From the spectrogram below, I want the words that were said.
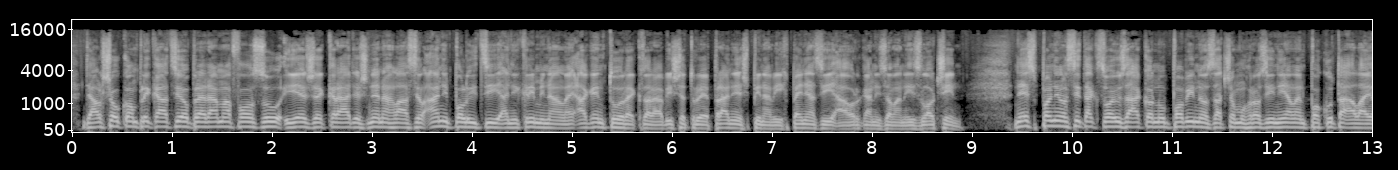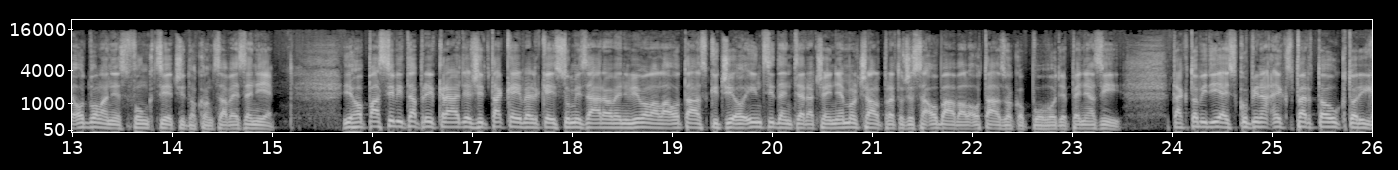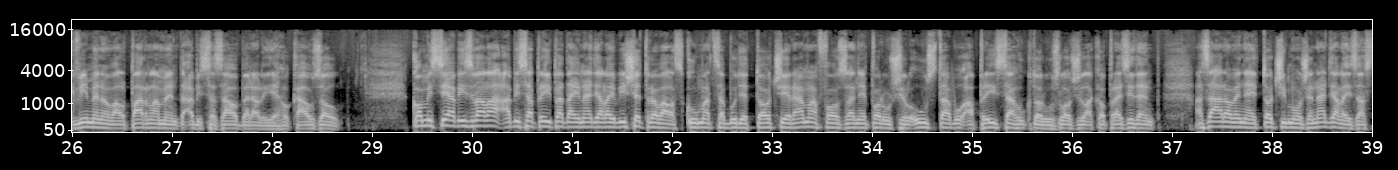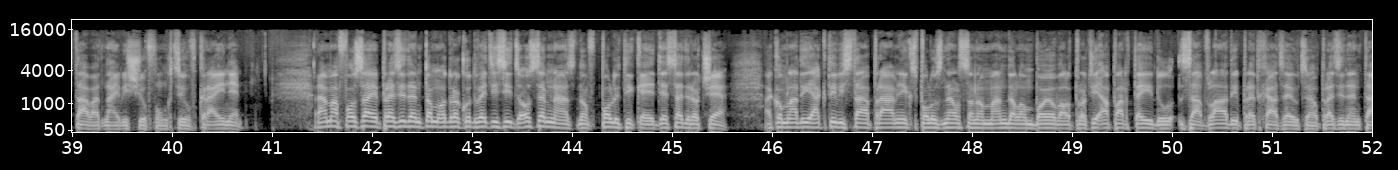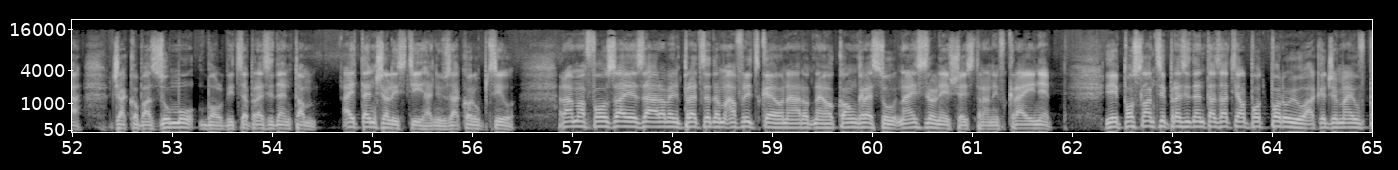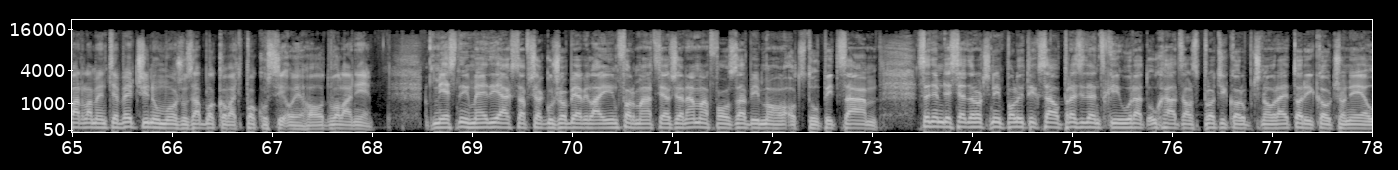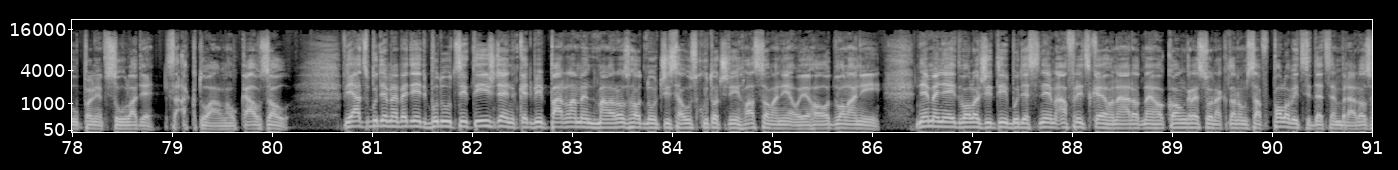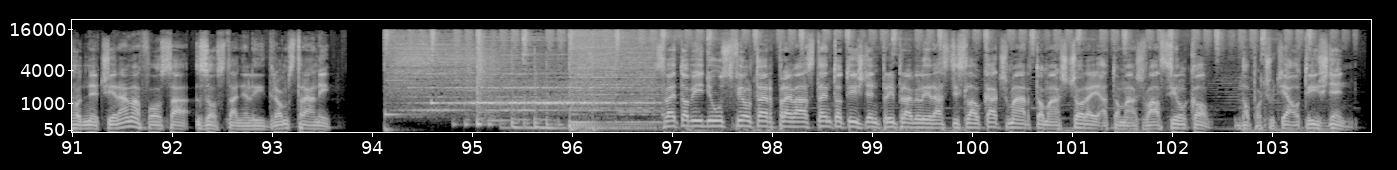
Ďalšou komplikáciou pre Ramaphosu je, že krádež nenahlásil ani polícii, ani kriminálnej agentúre, ktorá vyšetruje pranie špinavých peňazí a organizovaný zločin. Nesplnil si tak svoju zákonnú povinnosť, za čo mu hrozí nielen pokuta, ale aj odvolanie z funkcie či dokonca väzenie. Jeho pasivita pri krádeži takej veľkej sumy zároveň vyvolala otázky, či o incidente radšej nemlčal, pretože sa obával otázok o pôvode peňazí. Tak to vidí aj skupina expertov, ktorých vymenoval parlament, aby sa zaoberali jeho kauzou. Komisia vyzvala, aby sa prípad aj naďalej vyšetroval. Skúmať sa bude to, či Ramaphosa neporušil ústavu a prísahu, ktorú zložil ako prezident. A zároveň aj to, či môže naďalej zastávať najvyššiu funkciu v krajine. Ramaphosa je prezidentom od roku 2018, no v politike je 10 ročia. Ako mladý aktivista a právnik spolu s Nelsonom Mandelom bojoval proti apartheidu za vlády predchádzajúceho prezidenta Jacoba Zumu, bol viceprezidentom. Aj ten čeli stíhaniu za korupciu. Ramaphosa je zároveň predsedom Afrického národného kongresu, najsilnejšej strany v krajine. Jej poslanci prezidenta zatiaľ podporujú a keďže majú v parlamente väčšinu, môžu zablokovať pokusy o jeho odvolanie. V miestnych médiách sa však už objavila informácia, že Ramaphosa by mohol odstúpiť sám. 70-ročný politik sa o prezidentský úrad uchádzal s protikorupčnou retorikou, čo nie je úplne v súlade s aktuálnou kauzou. Viac budeme vedieť budúci týždeň, keď by parlament mal rozhodnúť, či sa uskutoční uskutoční hlasovanie o jeho odvolaní. Nemenej dôležitý bude snem Afrického národného kongresu, na ktorom sa v polovici decembra rozhodne, či Ramaphosa zostane lídrom strany. Svetový newsfilter pre vás tento týždeň pripravili Rastislav Kačmár, Tomáš Čorej a Tomáš Vasilko. Do počutia o týždeň.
